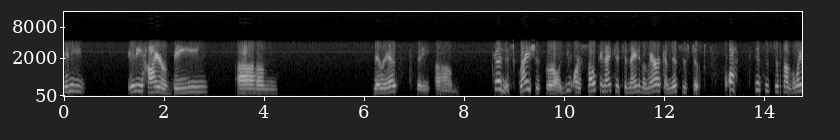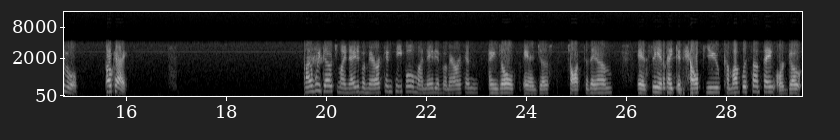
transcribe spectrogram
any any higher being, um, there is the um, goodness gracious, girl, you are so connected to Native American. This is just, oh, this is just unbelievable. Okay. I would go to my Native American people, my Native American angels, and just talk to them and see if they can help you come up with something or go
